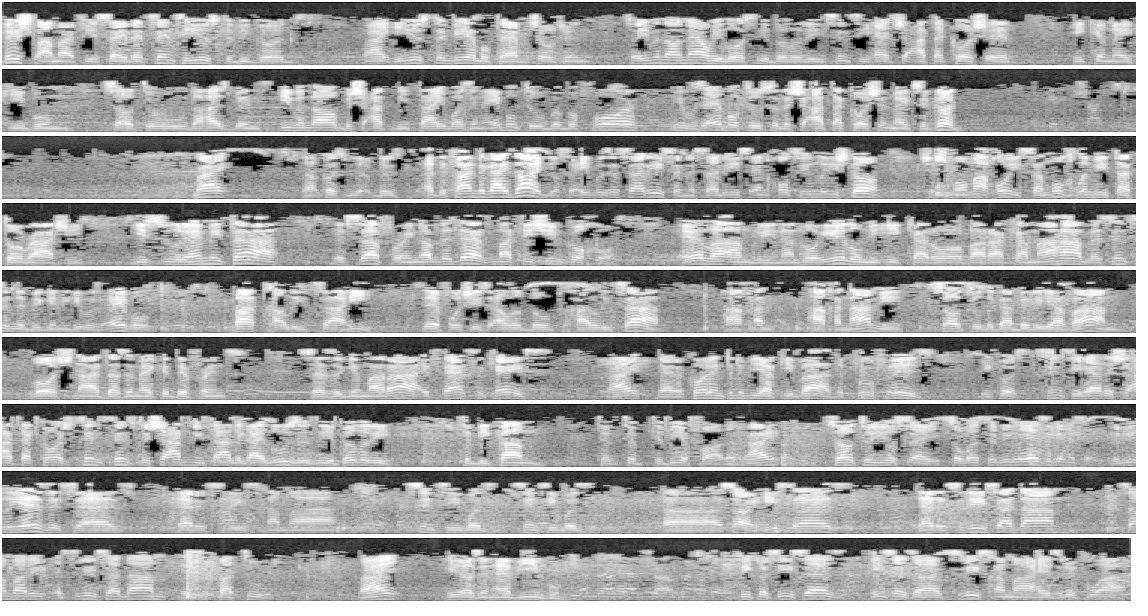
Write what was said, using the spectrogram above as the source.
bishlama, if you say that since he used to be good, right, he used to be able to have children. So even though now he lost the ability, since he had sha'ata kosher, he can make ibum. So to the husband, even though b'shat mita he wasn't able to, but before he was able to, so the shat kosher makes it good. Right? Because at the time the guy died, you'll say he was a saris, and a saris en cholsim leishto sheshmo machui samuch lemitato Rashi yisurem mita the suffering of the death matishim kocho. Ela amrin and ho'ilu barakamaha. But since in the beginning he was able, bat chalitzahi. Therefore she's eligible to chalitza. Hachanami. So to the gaberiyavam. Lo shna. It doesn't make a difference. Says the Gemara. If that's the case, right? That according to the Biyakiva, the proof is because since he had a sha'at since since b'sha'at mita, the guy loses the ability to become to, to, to be a father, right? So too you'll say, so what's the Eliezer going to say? The Eliezer says that is Sris Chama, since he was, since he was, uh, sorry, he says that is Sris Adam, somebody, Sris Adam is Patur, right? He doesn't have Yibum. Because he says, he says, uh, Sris Chama has Rifuah.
